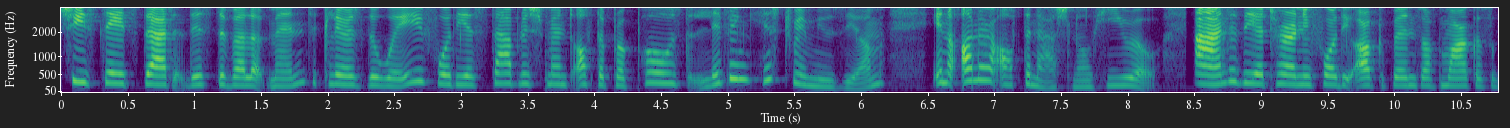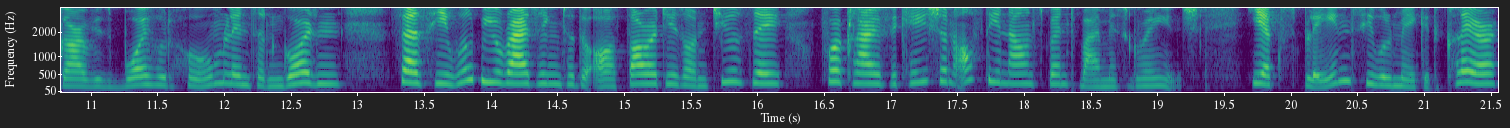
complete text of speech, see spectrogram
She states that this development clears the way for the establishment of the proposed Living History Museum in honor of the national hero. And the attorney for the occupants of Marcus Garvey's boyhood home, Linton Gordon, says he will be writing to the authorities on Tuesday for clarification of the announcement by Miss Grange. He explains he will make it clear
